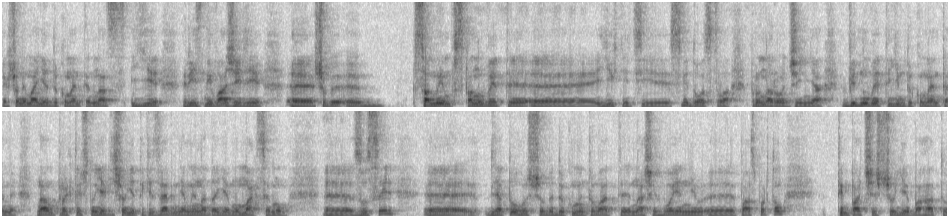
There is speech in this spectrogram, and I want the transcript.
Якщо немає документів, у нас є різні важелі, е, щоб самим встановити е, їхні ці свідоцтва про народження, відновити їм документами. Нам практично, якщо є такі звернення, ми надаємо максимум е, зусиль. е, Для того, щоб документувати наших воїнів паспортом, тим паче, що є багато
